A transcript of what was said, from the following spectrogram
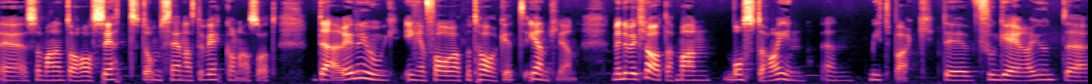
eh, som man inte har sett de senaste veckorna. Så att där är det nog ingen fara på taket egentligen. Men det är väl klart att man måste ha in en mittback. Det fungerar ju inte Eh,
